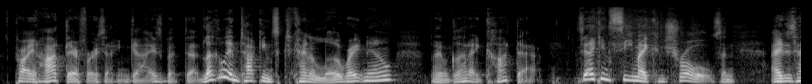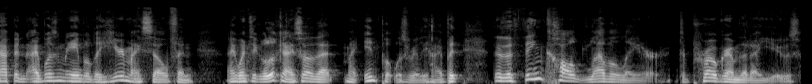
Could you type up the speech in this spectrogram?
It's probably hot there for a second, guys. But uh, luckily, I'm talking kind of low right now. But I'm glad I caught that. See, I can see my controls, and I just happened I wasn't able to hear myself, and I went to go look and I saw that my input was really high. But there's a thing called Levelator. It's a program that I use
